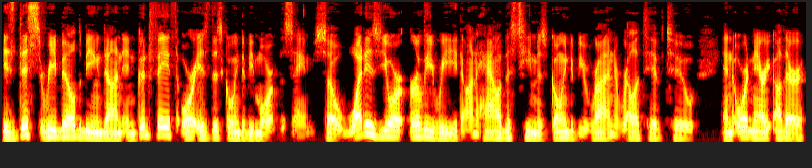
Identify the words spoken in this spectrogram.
is this rebuild being done in good faith or is this going to be more of the same? So what is your early read on how this team is going to be run relative to an ordinary other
